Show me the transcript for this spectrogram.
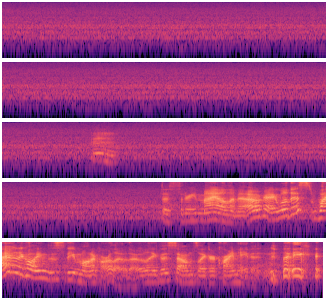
Hmm. The three mile limit. Okay, well this, why are they calling this the Monte Carlo though? Like this sounds like a crime haven. like,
